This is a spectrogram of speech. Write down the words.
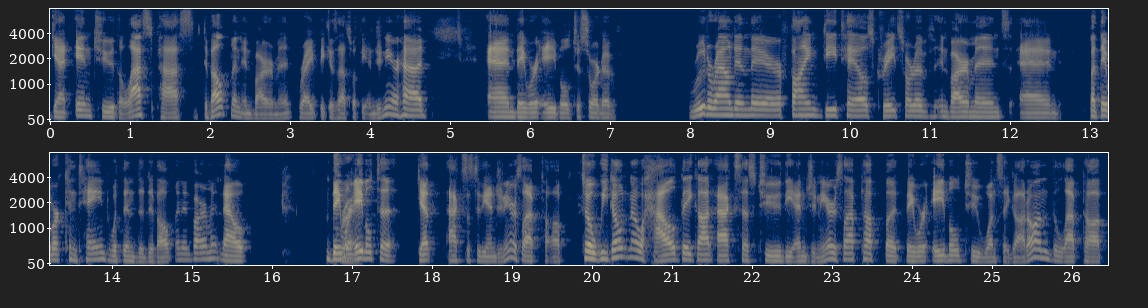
get into the LastPass development environment, right? Because that's what the engineer had. And they were able to sort of root around in there, find details, create sort of environments, and but they were contained within the development environment. Now, they right. were able to get access to the engineer's laptop. So we don't know how they got access to the engineer's laptop, but they were able to, once they got on the laptop,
